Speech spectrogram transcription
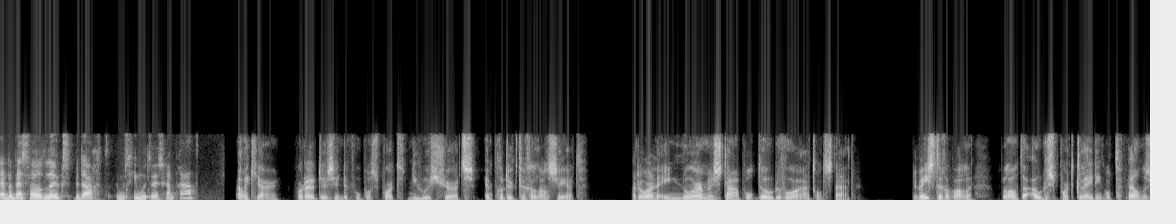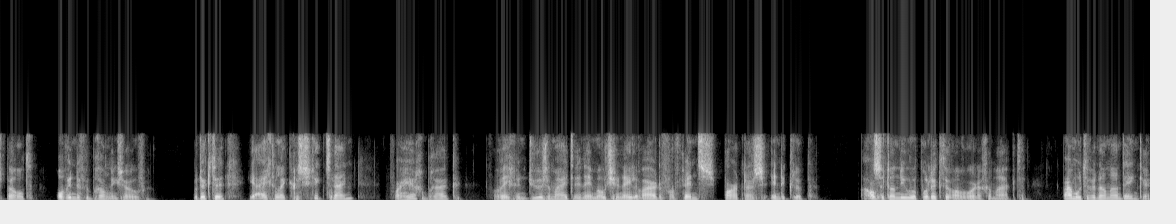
we hebben best wel wat leuks bedacht. Misschien moeten we eens gaan praten. Elk jaar worden er dus in de voetbalsport nieuwe shirts en producten gelanceerd, waardoor een enorme stapel dode voorraad ontstaat. In de meeste gevallen belandt de oude sportkleding op de vuilnisbelt of in de verbrandingsoven. Producten die eigenlijk geschikt zijn voor hergebruik vanwege hun duurzaamheid en emotionele waarde voor fans, partners en de club. Als er dan nieuwe producten van worden gemaakt, waar moeten we dan aan denken?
